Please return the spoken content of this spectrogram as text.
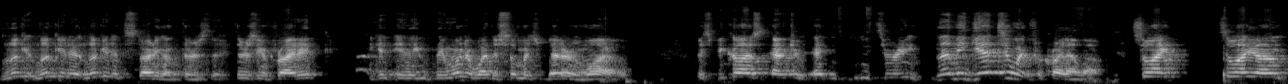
look at look at it look at it starting on Thursday, Thursday and Friday. You get, and they, they wonder why they're so much better and wild. It's because after three, let me get to it for crying out loud. So I, so I, um,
